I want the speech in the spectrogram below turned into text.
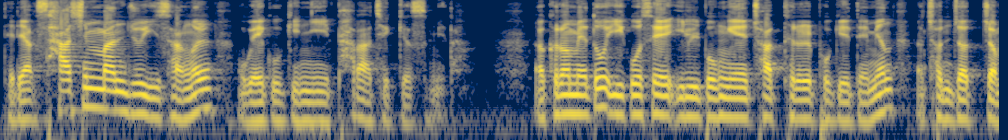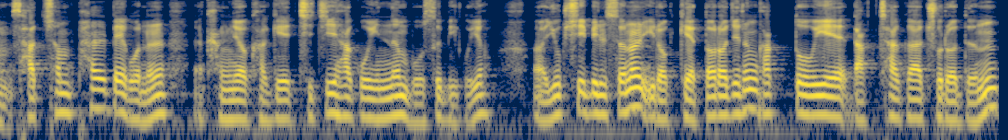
대략 40만 주 이상을 외국인이 팔아 제꼈습니다. 어, 그럼에도 이곳의 일봉의 차트를 보게 되면 전저점 4,800원을 강력하게 지지하고 있는 모습이고요. 61선을 어, 이렇게 떨어지는 각도의 낙차가 줄어든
